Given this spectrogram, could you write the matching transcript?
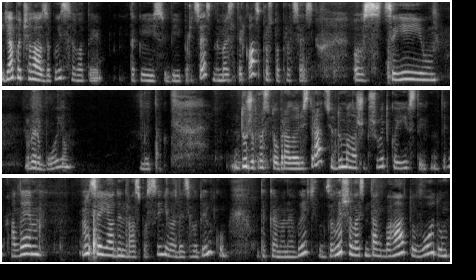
Я почала записувати такий собі процес, не майстер-клас, просто процес з цією вербою. Так. Дуже просто обрала ілюстрацію, думала, щоб швидко її встигнути. Але ну, це я один раз посиділа, десь годинку. Таке мене вийшло. Залишилось не так багато воду.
